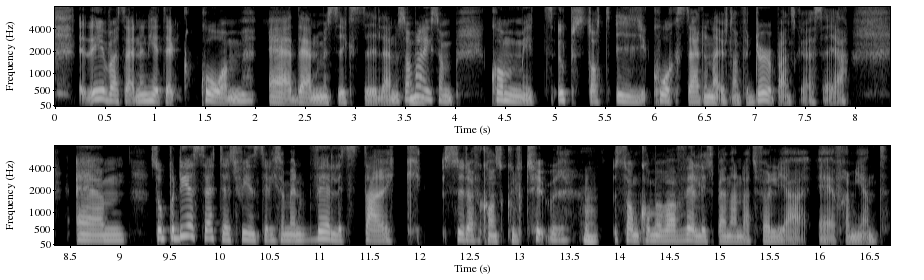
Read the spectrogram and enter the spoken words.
Det är bara så här, den heter Kom, eh, den musikstilen som mm. har liksom kommit, uppstått i kåkstäderna utanför Durban ska jag säga. Um, så på det sättet finns det liksom en väldigt stark sydafrikansk kultur mm. som kommer vara väldigt spännande att följa eh, framgent.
